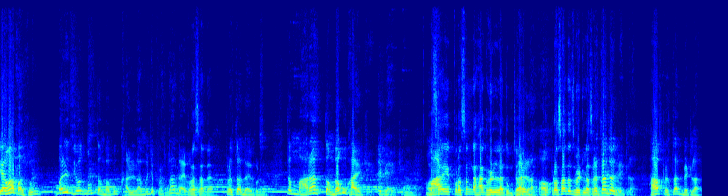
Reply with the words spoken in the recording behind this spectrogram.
तेव्हापासून बरेच दिवस मग तंबाखू खाल्ला म्हणजे प्रसाद आहे. प्रसाद आहे प्रसाद आहे म्हणून तर महाराज तंबाखू खायचे नाही प्यायचे असा एक प्रसंग हा घडला तुमच्या घडला. हो. प्रसादच भेटला समजा. प्रसादच भेटला हा प्रसाद भेटला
